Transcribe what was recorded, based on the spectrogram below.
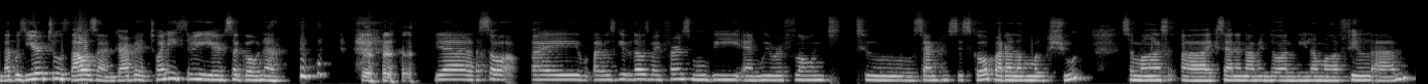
That was year 2000. Grab it, 23 years ago na. Yeah, so I I was given that was my first movie and we were flown to San Francisco para lang mag-shoot sa mga uh, eksena namin doon bilang mga film.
